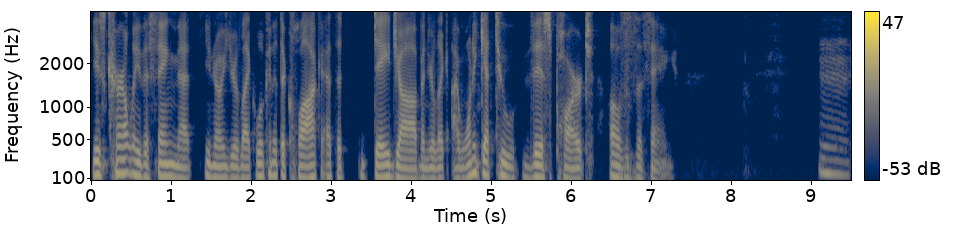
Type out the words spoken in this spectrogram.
is currently the thing that, you know, you're like looking at the clock at the day job and you're like, I want to get to this part of the thing. Mm.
